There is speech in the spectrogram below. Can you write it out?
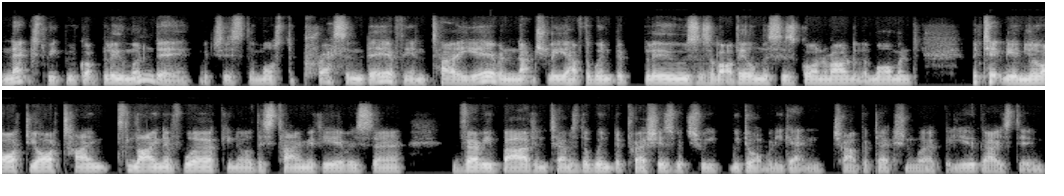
next week we've got Blue Monday, which is the most depressing day of the entire year. And naturally, you have the winter blues. There's a lot of illnesses going around at the moment, particularly in your your time line of work. You know, this time of year is uh, very bad in terms of the winter pressures, which we we don't really get in child protection work, but you guys do.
